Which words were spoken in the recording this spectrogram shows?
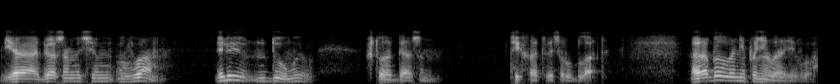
«Я обязан этим вам. Или думаю, что обязан», — тихо ответил Блад. Арабелла не поняла его.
